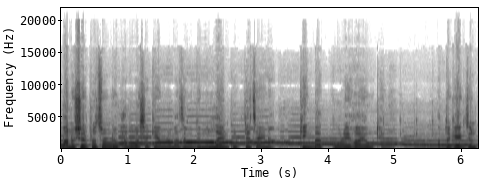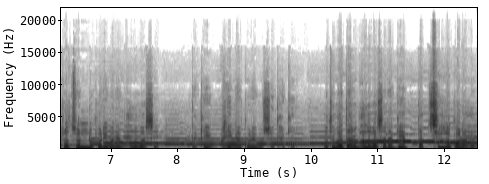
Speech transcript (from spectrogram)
মানুষের প্রচণ্ড ভালোবাসাকে আমরা মাঝে মধ্যে মূল্যায়ন করতে চাই না, কিংবা করে হয়ে ওঠে না। আপনাকে একজন প্রচণ্ড পরিমাণের ভালোবাসে, তাকে ঘৃণা করে বসে থাকি, অথবা তার ভালোবাসাটাকে তাচ্ছিল্য করা হয়,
